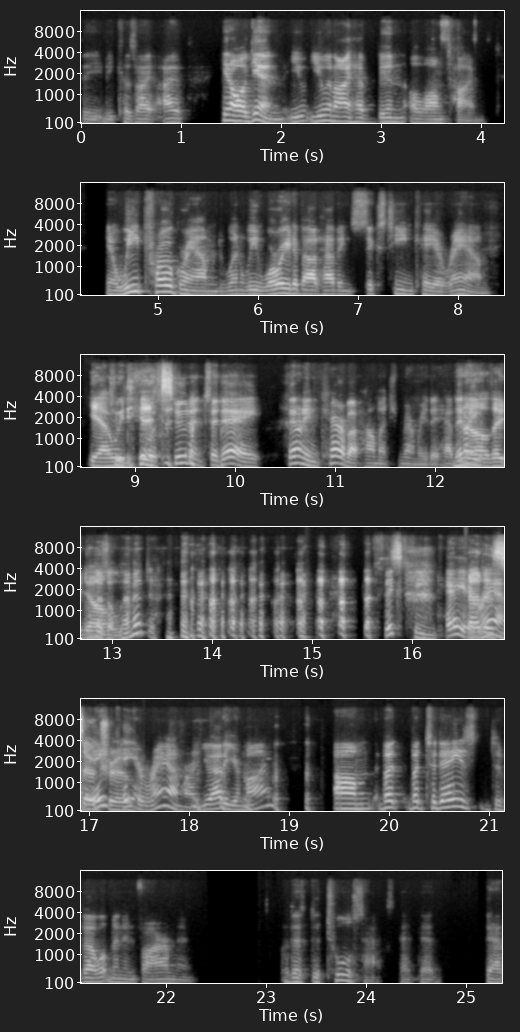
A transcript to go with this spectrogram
The because I I you know again you you and I have been a long time. You know we programmed when we worried about having 16k of RAM. Yeah, to, we did. To a student today they don't even care about how much memory they have. They no, don't even, they don't. There's a limit. 16k that RAM, so 8k true. RAM. Are you out of your mind? um, but but today's development environment, the the tool sets that that that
